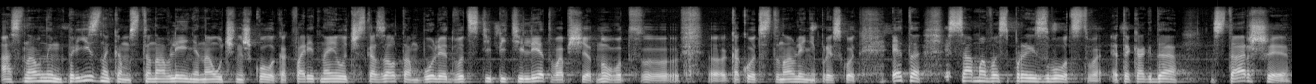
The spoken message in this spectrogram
основным признаком становления научной школы, как Фарид Наилович сказал, там более 25 лет вообще, ну вот э, э, какое-то становление происходит, это самовоспроизводство. Это когда старшие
